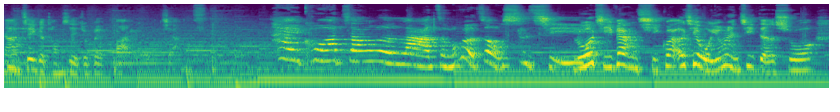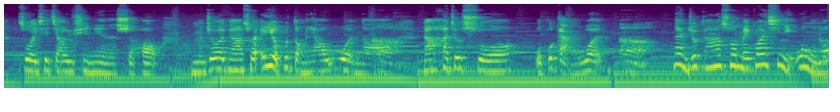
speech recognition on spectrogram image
那这个同事也就被 fire 了，这样子。太夸张了啦！怎么会有这种事情？逻辑非常奇怪，而且我永远记得说，做一些教育训练的时候，我们就会跟他说，哎，有不懂要问哦，嗯然后他就说我不敢问，嗯，那你就跟他说没关系，你问我们不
